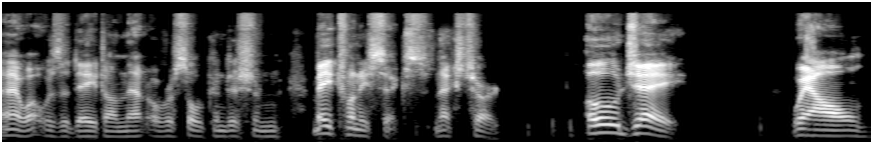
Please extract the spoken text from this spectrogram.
eh, what was the date on that oversold condition? May 26. Next chart. OJ well,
